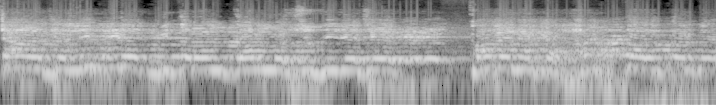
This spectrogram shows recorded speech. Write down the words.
তারা যে বিতরণ কর্মসূচি দিয়েছে কবে নাকি হরতাল করবে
